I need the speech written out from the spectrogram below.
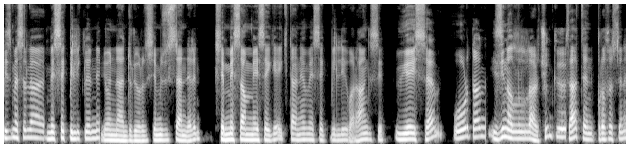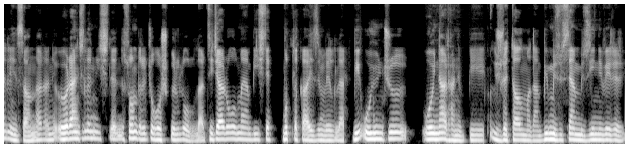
Biz mesela meslek birliklerini yönlendiriyoruz. İşte müzisyenlerin işte MESAM, MSG iki tane meslek birliği var. Hangisi üye ise oradan izin alırlar. Çünkü zaten profesyonel insanlar hani öğrencilerin işlerinde son derece hoşgörülü olurlar. Ticari olmayan bir işte mutlaka izin verirler. Bir oyuncu oynar hani bir ücreti almadan bir müzisyen müziğini verir.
